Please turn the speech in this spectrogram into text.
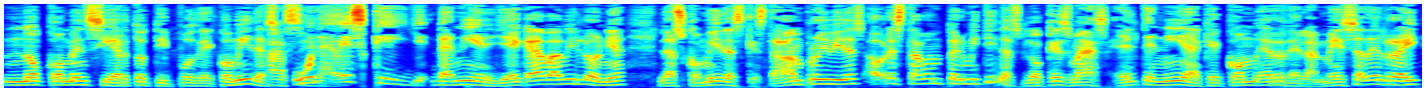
no comen cierto tipo de comidas. Así Una es. vez que Daniel llega a Babilonia, las comidas que estaban prohibidas ahora estaban permitidas. Lo que es más, él tenía que comer de la mesa del rey,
